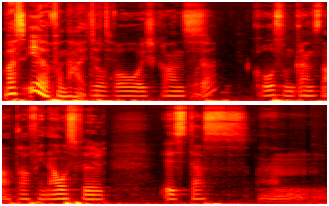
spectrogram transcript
was ihr davon haltet. Also, wo ich ganz Oder? groß und ganz noch darauf hinaus will, ist, dass ähm,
